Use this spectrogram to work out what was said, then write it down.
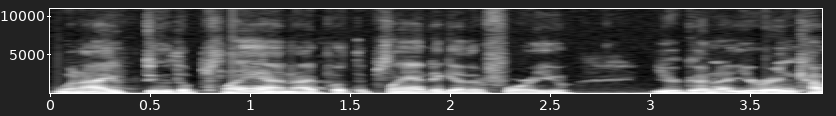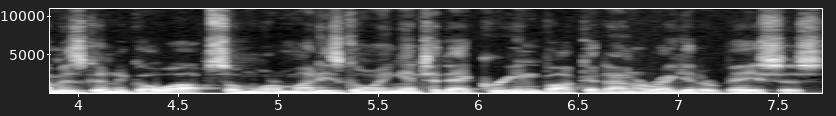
when I do the plan, I put the plan together for you. You're gonna your income is gonna go up, so more money's going into that green bucket on a regular basis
